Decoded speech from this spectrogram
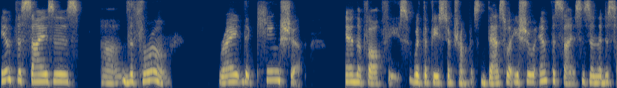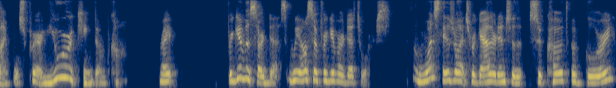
emphasizes uh, the throne, right? The kingship and the fall feast with the Feast of Trumpets. That's what Yeshua emphasizes in the disciples' prayer. Your kingdom come, right? Forgive us our debts. We also forgive our debtors. Once the Israelites were gathered into the Sukkot of glory,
